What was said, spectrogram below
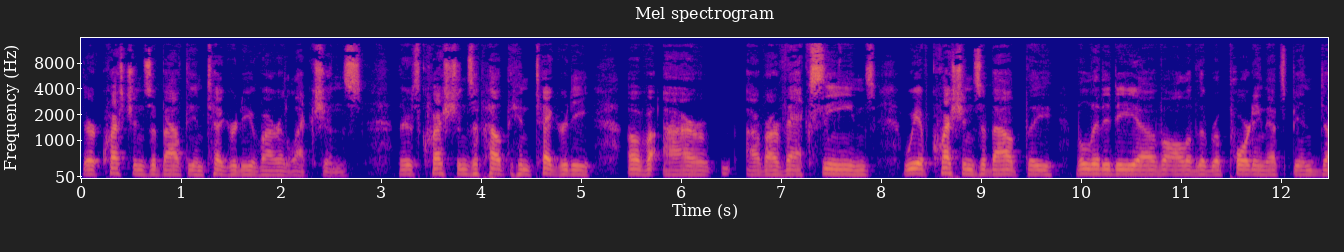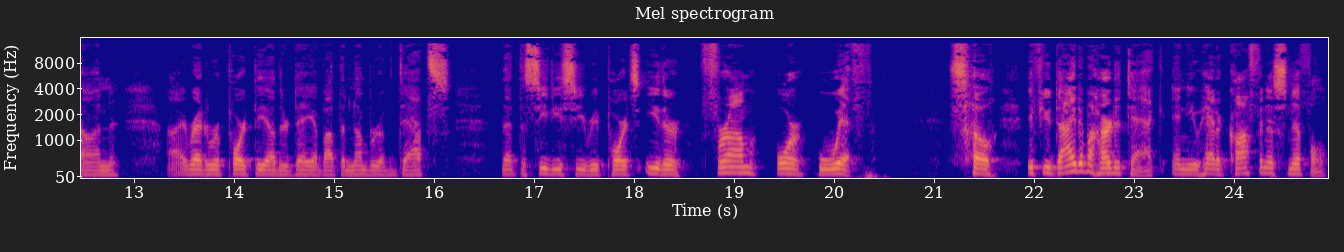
there are questions about the integrity of our elections. There's questions about the integrity of our of our vaccines. We have questions about the validity of all of the reporting that's been done. I read a report the other day about the number of deaths that the CDC reports either from or with. So if you died of a heart attack and you had a cough and a sniffle,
